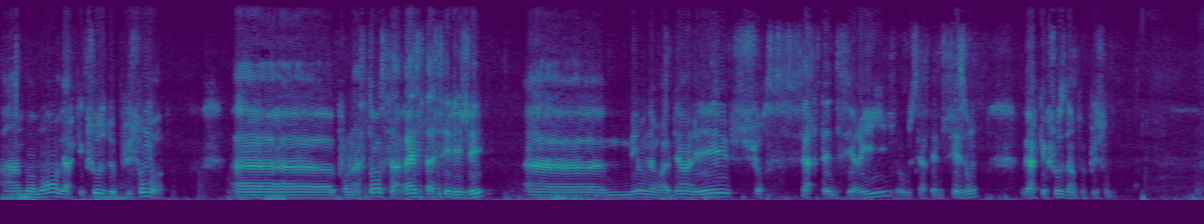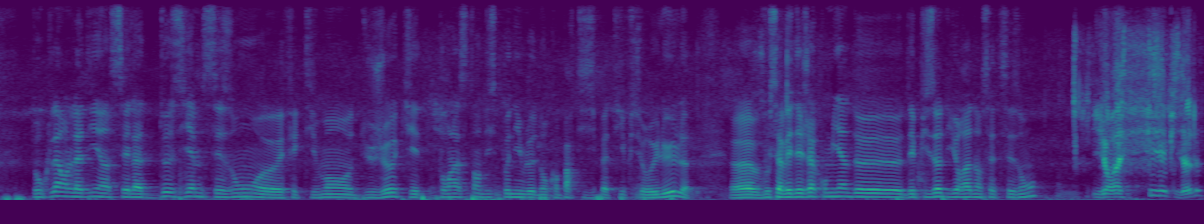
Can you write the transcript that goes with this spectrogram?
à un moment vers quelque chose de plus sombre. Pour l'instant, ça reste assez léger. Euh, mais on aimerait bien aller sur certaines séries ou certaines saisons vers quelque chose d'un peu plus sombre. Donc là, on l'a dit, hein, c'est la deuxième saison euh, effectivement du jeu qui est pour l'instant disponible donc en participatif sur Ulule. Euh, vous savez déjà combien de- d'épisodes il y aura dans cette saison? Il y aura six épisodes,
